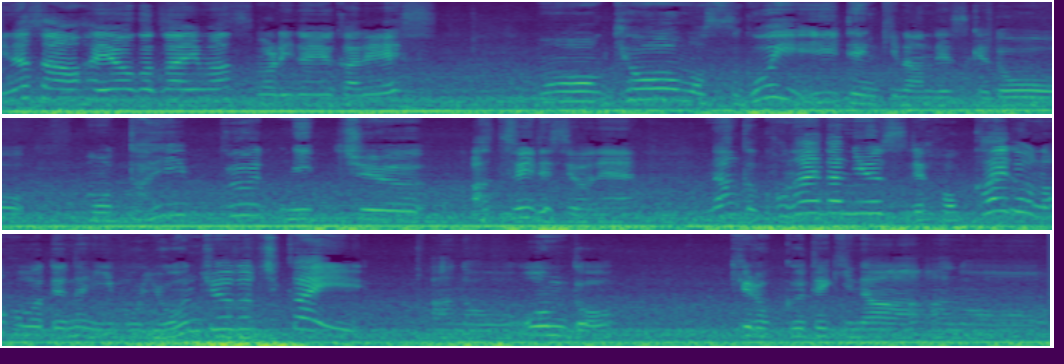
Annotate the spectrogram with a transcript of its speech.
皆さんおはようございます。森のゆかです。もう今日もすごいいい天気なんですけどもうだいぶ日中暑いですよね。なんかこの間ニュースで北海道の方で何？もう40度近いあの温度記録的なあの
